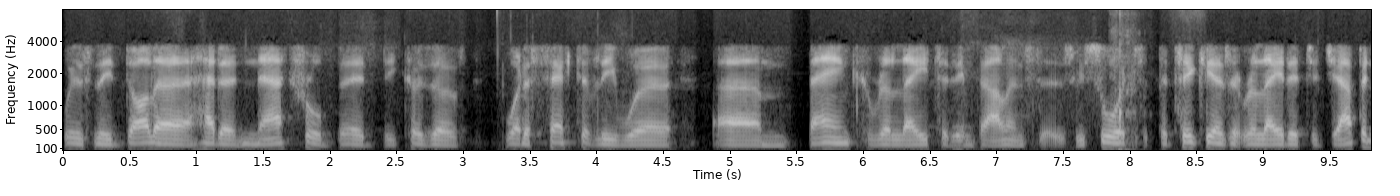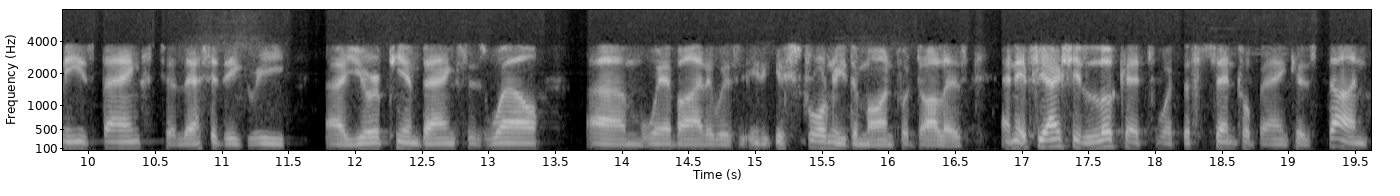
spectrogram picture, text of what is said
was the dollar had a natural bid because of what effectively were um, bank related imbalances. We saw it particularly as it related to Japanese banks, to a lesser degree, uh, European banks as well. Um, whereby there was extraordinary demand for dollars. And if you actually look at what the central bank has done,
